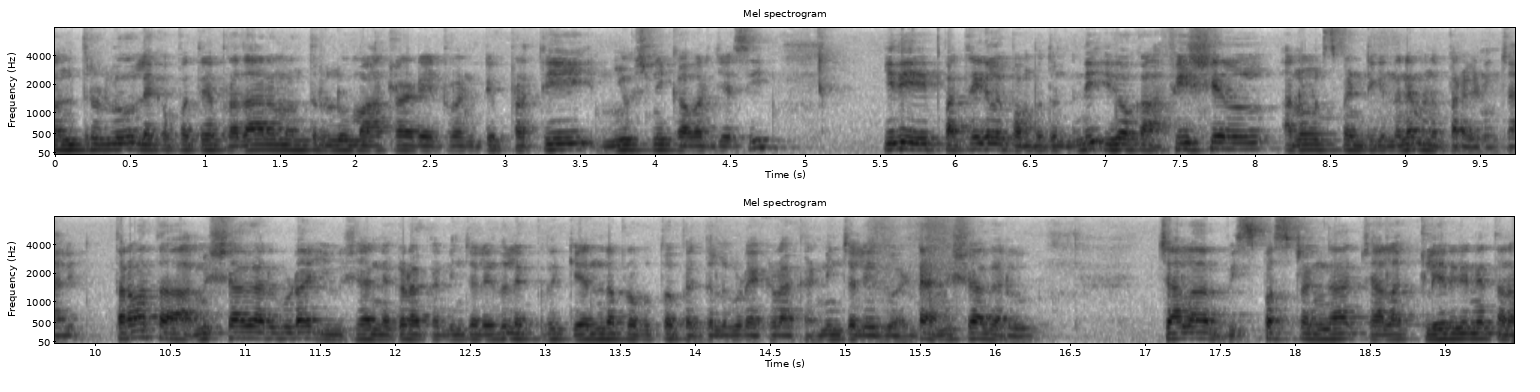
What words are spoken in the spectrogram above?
మంత్రులు లేకపోతే ప్రధానమంత్రులు మాట్లాడేటువంటి ప్రతి న్యూస్ని కవర్ చేసి ఇది పత్రికలకు పంపుతుంటుంది. ఇది ఒక అఫీషియల్ అనౌన్స్మెంట్ కిందనే మనం పరిగణించాలి. తర్వాత అమిత్ షా గారు కూడా ఈ విషయాన్ని ఎక్కడా ఖండించలేదు. లేకపోతే కేంద్ర ప్రభుత్వ పెద్దలు కూడా ఎక్కడా ఖండించలేదు అంటే అమిత్ షా గారు చాలా విస్పష్టంగా చాలా క్లియర్గానే తన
